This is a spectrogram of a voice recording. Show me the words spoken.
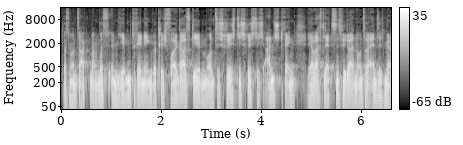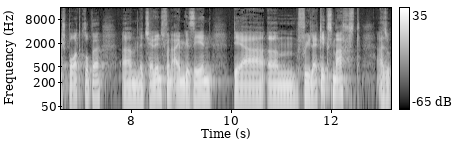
dass man sagt, man muss in jedem Training wirklich Vollgas geben und sich richtig, richtig anstrengen. Ich habe erst letztens wieder in unserer Endlich mehr Sportgruppe ähm, eine Challenge von einem gesehen, der ähm, Freeletics macht, also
